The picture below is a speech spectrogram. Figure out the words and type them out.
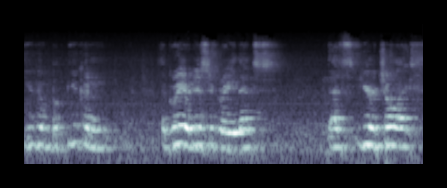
You can, you can agree or disagree, that's, that's your choice.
